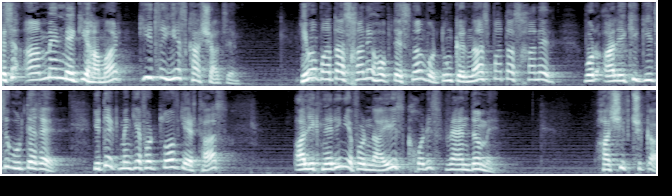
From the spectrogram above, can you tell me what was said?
կսա ամեն մեկի համար գիծը ես քաշած եմ։ Հիմա պատասխանը հոբ տեսնամ, որ դու կրնաս պատասխանել, որ ալիքի գիծը որտեղ է։ Գիտեք, մենք երբ որ ծով կերտած, ալիքներին երբ որ նայես, խորից random է հաշիվ չկա,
